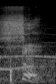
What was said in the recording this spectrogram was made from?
Shit.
